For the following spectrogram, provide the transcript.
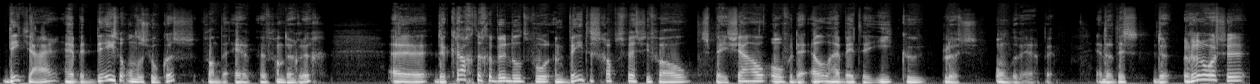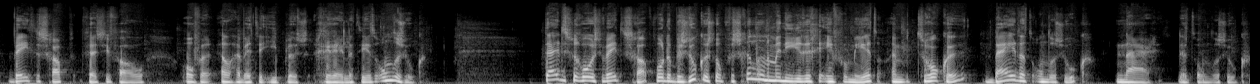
dit jaar hebben deze onderzoekers van de, eh, van de RUG... eh, de krachten gebundeld voor een wetenschapsfestival... speciaal over de LHBTIQ onderwerpen. En dat is de Roze Wetenschap Festival over LHBTI gerelateerd onderzoek. Tijdens de Roze Wetenschap worden bezoekers op verschillende manieren geïnformeerd en betrokken bij dat onderzoek naar het onderzoek.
